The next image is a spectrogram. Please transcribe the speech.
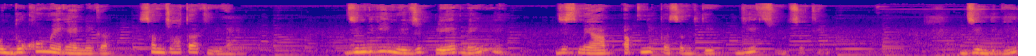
उन दुखों में रहने का समझौता किया है। ज़िंदगी म्यूज़िक प्लेयर नहीं है, जिसमें आप अपनी पसंद के गीत सुन सकें। ज़िंदगी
